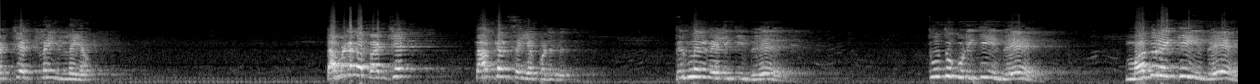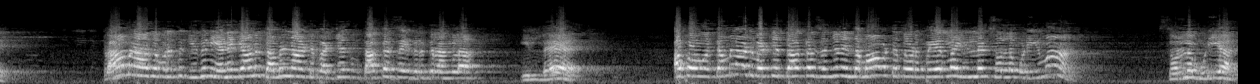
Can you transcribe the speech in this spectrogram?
பட்ஜெட்ல இல்லையா? தமிழக பட்ஜெட் தாக்கல் செய்யப்படுது. திருநெல்வேலிக்கு இது தூத்துக்குடிக்கு இது மதுரைக்கு இது. ராமநாதபுரத்துக்கு இதுன்னு எனக்கான தமிழ்நாட்டு பட்ஜெட் தாக்கல் செய்திருக்கிறாங்களா? இல்ல. அப்ப அவங்க தமிழ்நாடு பட்ஜெட் தாக்கல் செஞ்சு இந்த மாவட்டத்தோட பெயர்லாம் இல்லைன்னு சொல்ல முடியுமா? சொல்ல முடியாது.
